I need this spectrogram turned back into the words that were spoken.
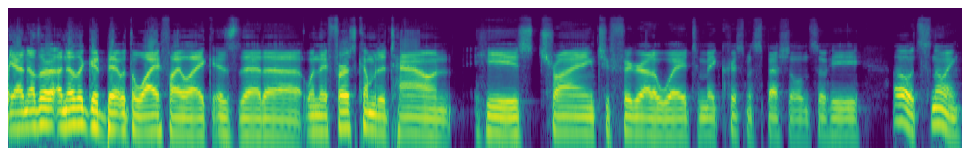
Yeah, another another good bit with the wife I like is that uh, when they first come into town, he's trying to figure out a way to make Christmas special, and so he oh, it's snowing.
